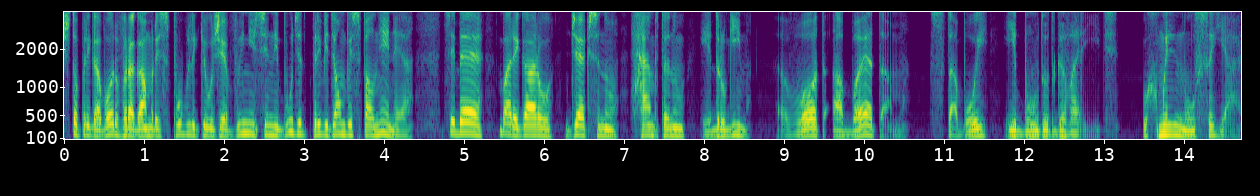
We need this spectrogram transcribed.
что приговор врагам республики уже вынесен и будет приведен в исполнение. Тебе, Барригару, Джексону, Хэмптону и другим. Вот об этом с тобой и будут говорить. Ухмыльнулся я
